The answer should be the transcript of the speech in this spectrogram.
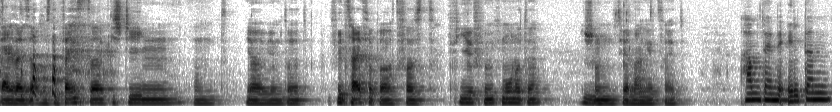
teilweise auch aus dem Fenster gestiegen und ja, wir haben dort viel Zeit verbracht, fast vier, fünf Monate, schon sehr lange Zeit. Haben deine Eltern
